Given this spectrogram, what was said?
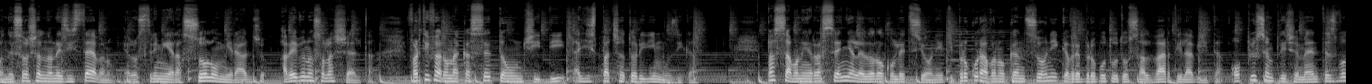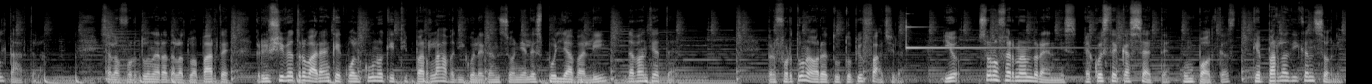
Quando i social non esistevano e lo streaming era solo un miraggio, avevi una sola scelta, farti fare una cassetta o un CD dagli spacciatori di musica. Passavano in rassegna le loro collezioni e ti procuravano canzoni che avrebbero potuto salvarti la vita o più semplicemente svoltartela. Se la fortuna era dalla tua parte, riuscivi a trovare anche qualcuno che ti parlava di quelle canzoni e le spogliava lì davanti a te. Per fortuna ora è tutto più facile. Io sono Fernando Rennis e questo è Cassette, un podcast che parla di canzoni.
